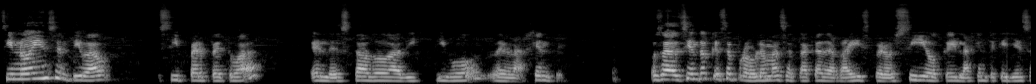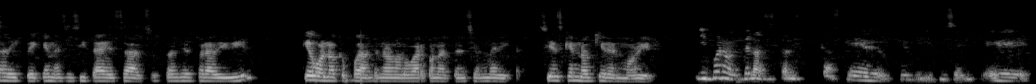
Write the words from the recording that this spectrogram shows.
si no incentiva, si perpetúa el estado adictivo de la gente. O sea, siento que ese problema se ataca de raíz, pero sí, ok, la gente que ya es adicta y que necesita esas sustancias para vivir, qué bueno que puedan tener un lugar con atención médica, si es que no quieren morir. Y bueno, de las estadísticas que, que vi, dicen que,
